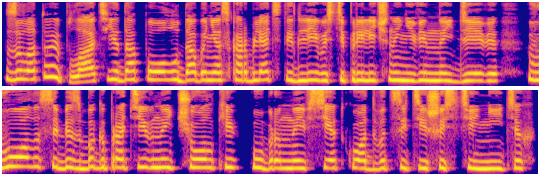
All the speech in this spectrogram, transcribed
Золотое платье до полу, дабы не оскорблять стыдливости приличной невинной деве, волосы без богопротивной челки, убранные в сетку о двадцати шести нитях,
